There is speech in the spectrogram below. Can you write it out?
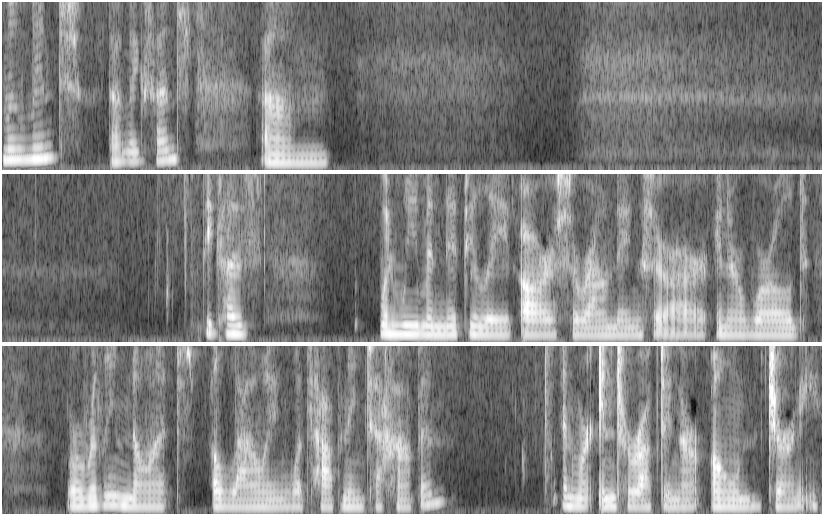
movement, that makes sense. Um, because when we manipulate our surroundings or our inner world, we're really not allowing what's happening to happen and we're interrupting our own journey.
